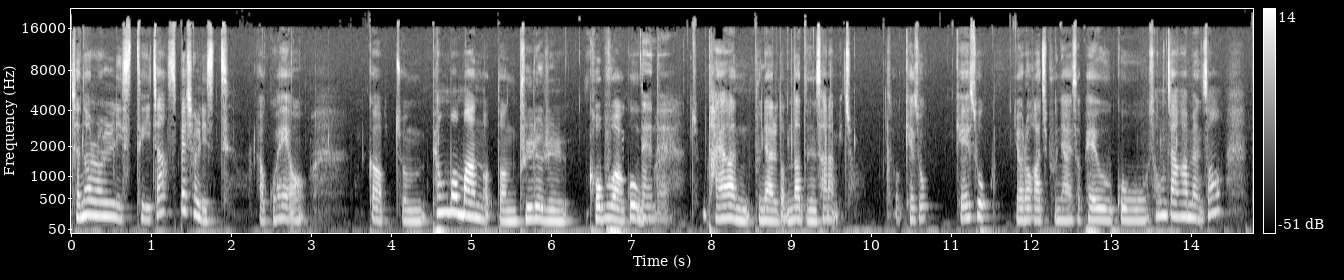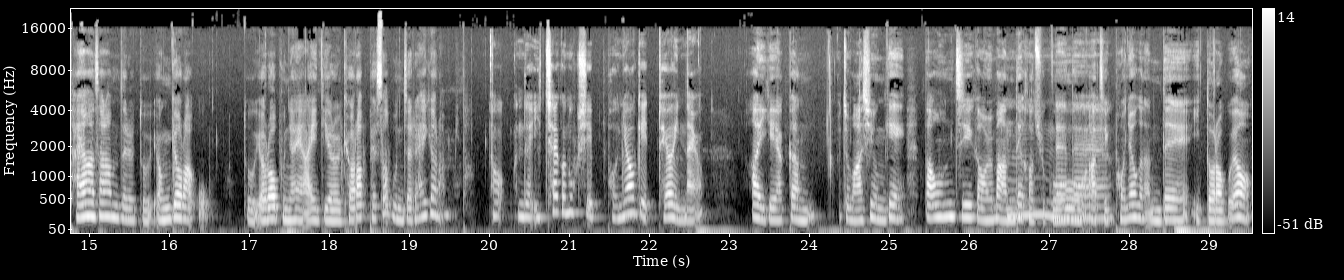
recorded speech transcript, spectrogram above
generalist이자 specialist라고 해요. 그러니까 좀 평범한 어떤 분류를 거부하고 네네. 좀 다양한 분야를 넘나드는 사람이죠. 그래서 계속 계속 여러 가지 분야에서 배우고 성장하면서 다양한 사람들을 또 연결하고 또 여러 분야의 아이디어를 결합해서 문제를 해결합니다. 어, 근데 이 책은 혹시 번역이 되어 있나요? 아, 이게 약간 좀 아쉬운 게 나온 지가 얼마 안 돼가지고 음, 아직 번역은 안 돼 있더라고요.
